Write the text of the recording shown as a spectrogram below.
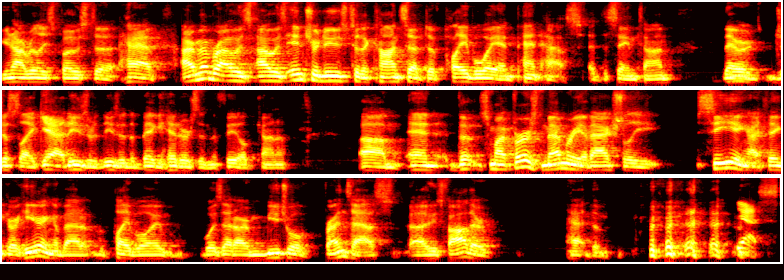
you're not really supposed to have. I remember I was I was introduced to the concept of Playboy and Penthouse at the same time. They were mm. just like, yeah, these are these are the big hitters in the field, kind of. Um, and the, so my first memory of actually seeing, I think, or hearing about Playboy was at our mutual friend's house, uh, whose father had them. yes,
